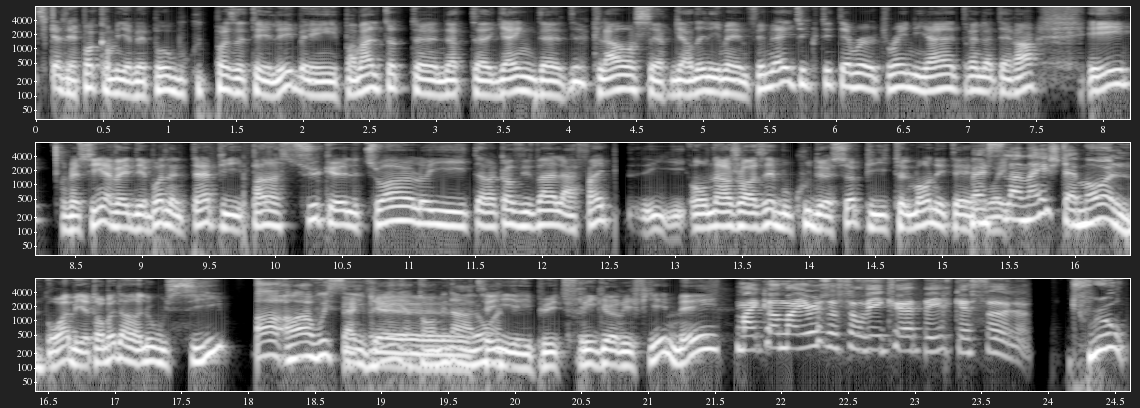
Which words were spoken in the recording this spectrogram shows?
Parce qu'à l'époque, comme il n'y avait pas beaucoup de postes de télé, ben pas mal toute euh, notre gang de, de classe euh, regardait les mêmes films. Hey, tu écouté Terror Train hier, Train de la Terreur. Et je me souviens, il y avait un débat dans le temps, puis penses-tu que le tueur, là, il était encore vivant à la fin? Puis, on en jasait beaucoup de ça, puis tout le monde était. Ben, ouais. si la neige était molle. Ouais, mais il est tombé dans l'eau aussi. Ah, ah oui, c'est vrai, il est tombé dans l'eau. tu sais, hein. Il peut être frigorifié, mais Michael Myers a survécu à pire que ça, là. True,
